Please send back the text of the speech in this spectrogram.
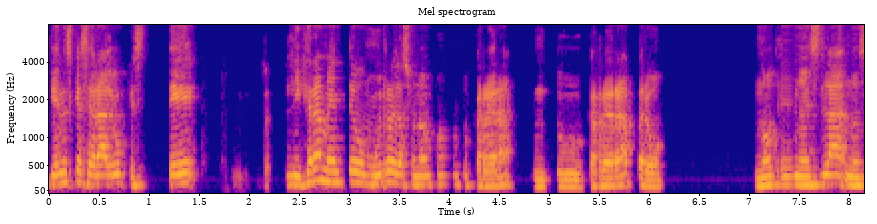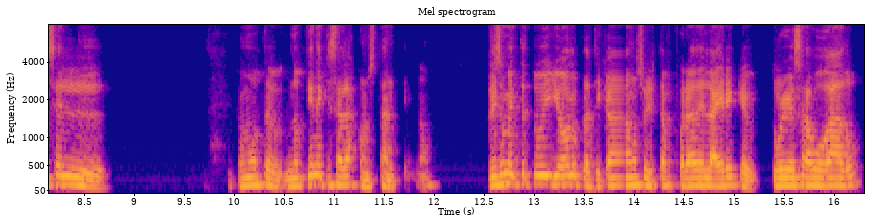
tienes que hacer algo que esté ligeramente o muy relacionado con tu carrera, con tu carrera, pero no, no, es, la, no es el, no tiene que ser la constante, ¿no? Precisamente tú y yo lo platicábamos ahorita fuera del aire, que tú eres abogado,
